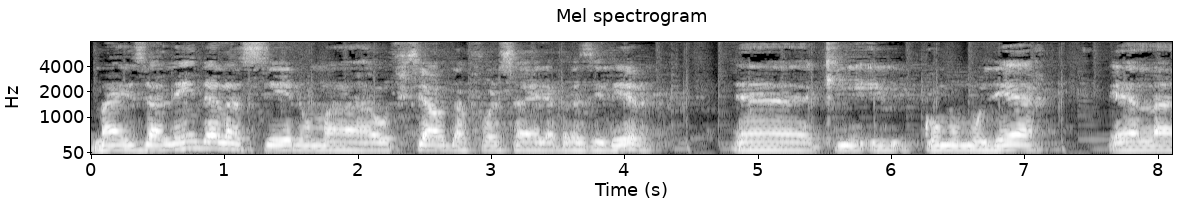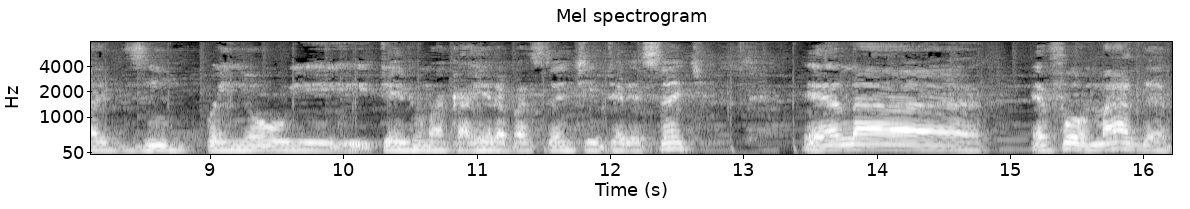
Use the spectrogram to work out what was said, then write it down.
mas além dela ser uma oficial da Força Aérea Brasileira, é, que como mulher ela desempenhou e teve uma carreira bastante interessante, ela é formada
